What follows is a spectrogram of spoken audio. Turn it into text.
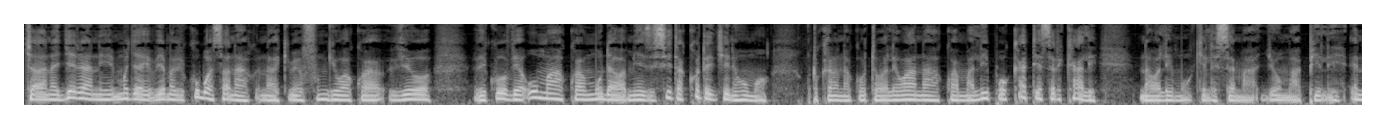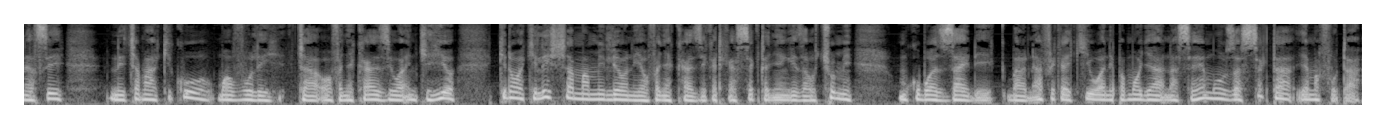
cha Nigeria ni moja ya vyama vikubwa sana na kimefungiwa kwa vyuo vikuu vya umma kwa muda wa miezi sita kote nchini humo kutokana na kutoelewana kwa malipo kati ya serikali na walimu, kilisema Jumapili. NLC ni chama kikuu mwavuli cha wafanyakazi wa nchi hiyo, kinawakilisha mamilioni ya wafanyakazi katika sekta nyingi za uchumi mkubwa zaidi barani Afrika, ikiwa ni pamoja na sehemu za sekta ya mafuta.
